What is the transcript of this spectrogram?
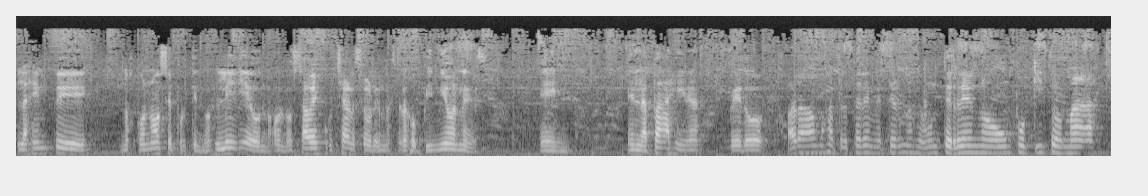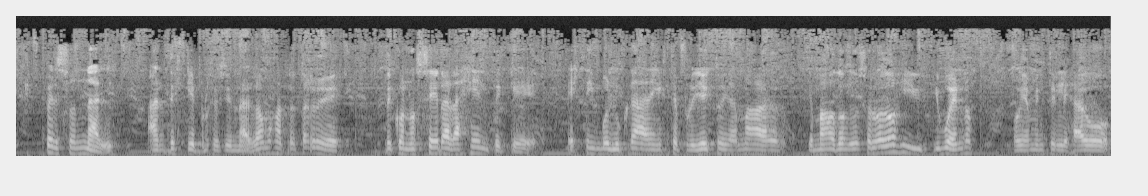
la gente nos conoce porque nos lee o, o nos sabe escuchar sobre nuestras opiniones en en la página, pero ahora vamos a tratar de meternos en un terreno un poquito más personal antes que profesional. Vamos a tratar de, conocer a la gente que está involucrada en este proyecto llamado, llamado 222 y, y bueno, obviamente les hago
